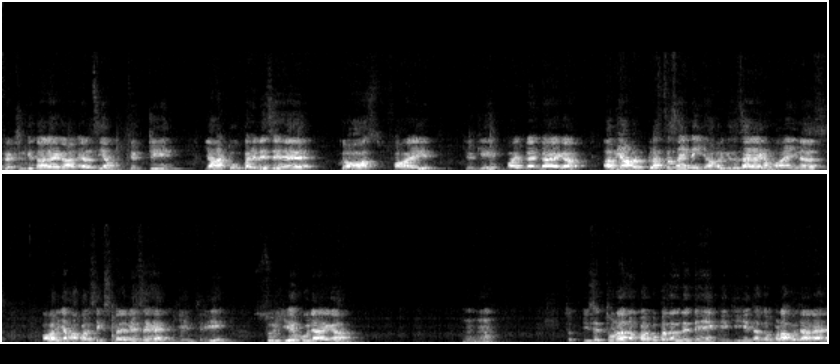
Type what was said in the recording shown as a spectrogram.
फ्रैक्शन कितना रहेगा? एलसीएम फिफ्टीन यहाँ टू पहले से है। क्रॉस फाइव क्योंकि फाइव टाइम में आएगा। अब यहाँ पर प्लस का साइन नहीं यहाँ पर किसे साइन आएगा? माइनस और यहाँ पर सिक्स पहले से है ये थ्री तो ये हो जाएगा। हम्म, तो इसे थोड़ा नंबर को बदल देते हैं क्योंकि ये इधर तो बड़ा हो जा रहा है।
